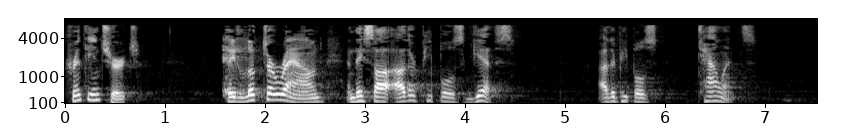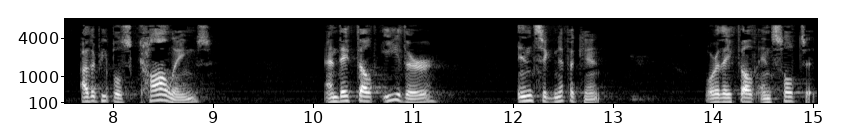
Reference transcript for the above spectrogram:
Corinthian church. They looked around and they saw other people's gifts, other people's talents, other people's callings, and they felt either insignificant or they felt insulted.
